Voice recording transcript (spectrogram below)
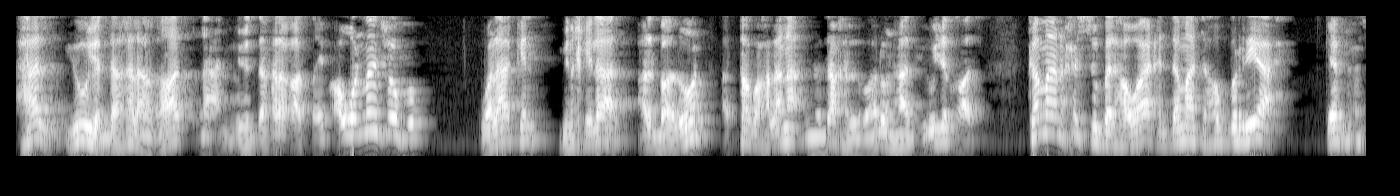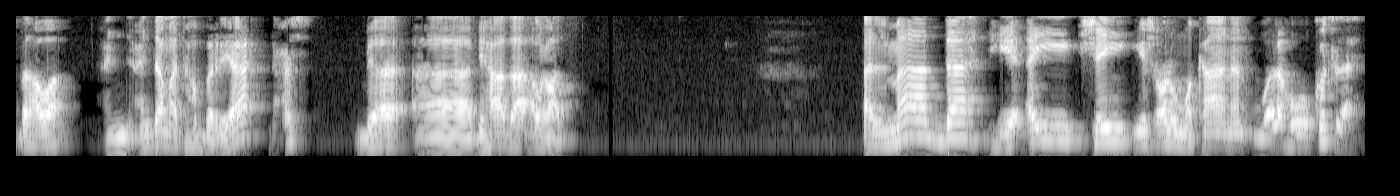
هل يوجد داخلها غاز؟ نعم يوجد داخلها غاز طيب أول ما نشوفه ولكن من خلال البالون اتضح لنا أنه داخل البالون هذا يوجد غاز. كما نحس بالهواء عندما تهب الرياح. كيف نحس بالهواء؟ عندما تهب الرياح نحس آه، بهذا الغاز. المادة هي أي شيء يشغل مكانا وله كتلة.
